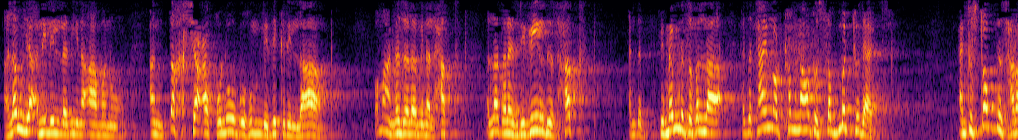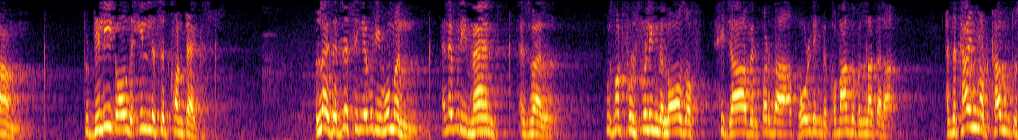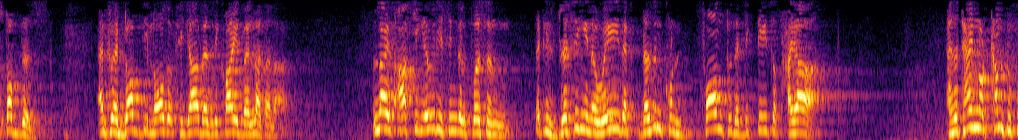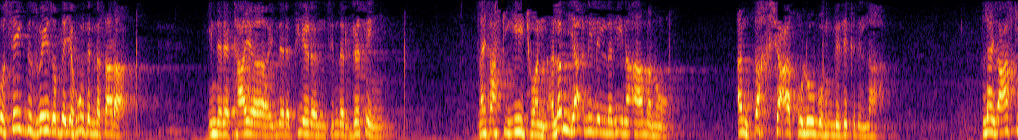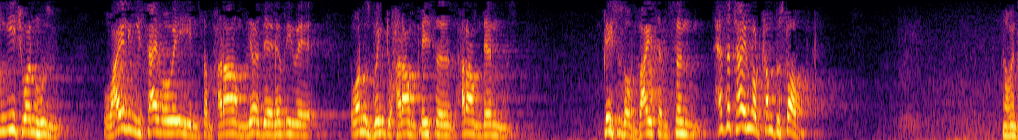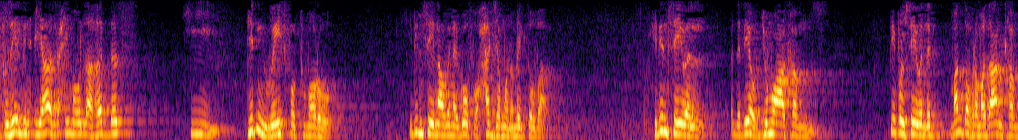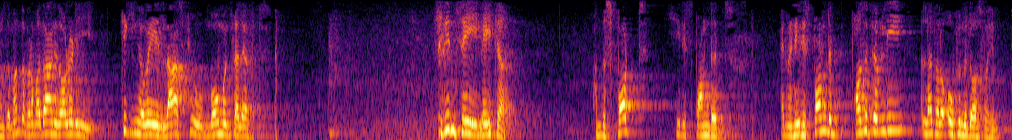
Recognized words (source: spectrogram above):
ألم يأن للذين آمنوا أن تخشع قلوبهم لذكر الله وما نزل من الحق Allah Ta'ala has revealed this haqq and the remembrance of Allah has the time not come now to submit to that and to stop this haram to delete all the illicit contacts Allah is addressing every woman and every man as well who's not fulfilling the laws of hijab and parda upholding the commands of Allah Ta'ala has the time not come to stop this and to adopt the laws of hijab as required by Allah Ta'ala? Allah is asking every single person that is dressing in a way that doesn't conform to the dictates of haya. Has the time not come to forsake these ways of the Yahud and Nasara? in their attire, in their appearance, in their dressing. Allah is asking each one, أَلَمْ يَأْنِ لِلَّذِينَ آمَنُوا أَن تَخْشَعَ قُلُوبُهُمْ لِذِكْرِ اللَّهِ Allah is asking each one who's whiling his time away in some haram here, there and everywhere, the one who's going to haram places, haram dens, places of vice and sin, has the time not come to stop? Now when Fuzail bin Iyaz rahimahullah heard this, he didn't wait for tomorrow. He didn't say, now when I go for Hajj, I'm going to make tawbah. He didn't say, well, when the day of Jumu'ah comes, people say when the month of Ramadan comes, the month of Ramadan is already ticking away, the last few moments are left. He didn't say later. On the spot, he responded. And when he responded positively, Allah Ta'ala opened the doors for him.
